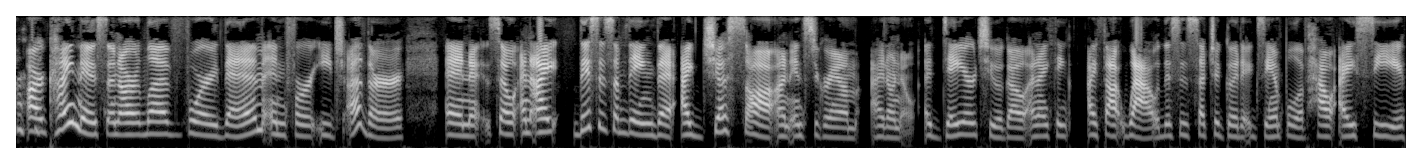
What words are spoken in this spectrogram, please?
our kindness and our love for them and for each other and so, and I, this is something that I just saw on Instagram, I don't know, a day or two ago. And I think, I thought, wow, this is such a good example of how I see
